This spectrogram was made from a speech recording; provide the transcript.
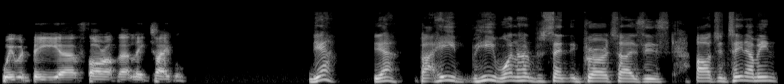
we would be uh, far up that league table. Yeah, yeah. But he he one hundred percent prioritizes Argentina. I mean,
